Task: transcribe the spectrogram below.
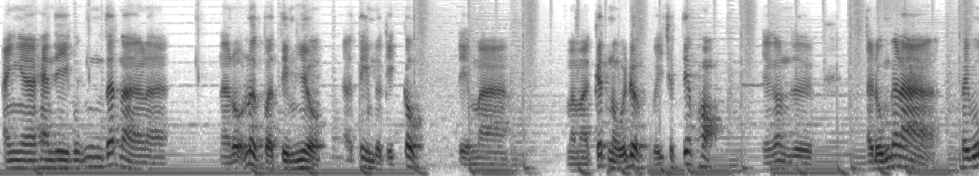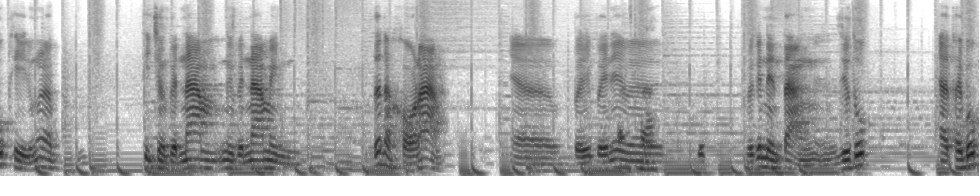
anh ờ, Henry cũng rất là là, là nỗ lực và tìm hiểu đã tìm được cái cổng để mà mà mà kết nối được với trực tiếp họ. Thế còn rồi đúng cái là Facebook thì đúng là thị trường Việt Nam người Việt Nam mình rất là khó làm uh, với với với cái nền tảng YouTube à, Facebook.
